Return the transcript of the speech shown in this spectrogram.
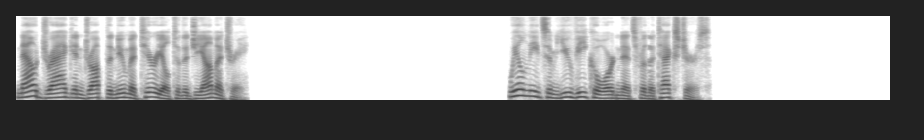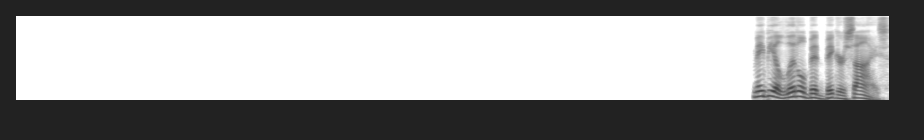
Now drag and drop the new material to the geometry. We'll need some UV coordinates for the textures. Maybe a little bit bigger size.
